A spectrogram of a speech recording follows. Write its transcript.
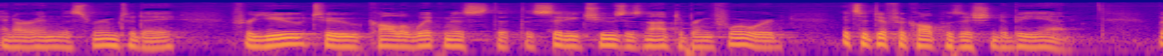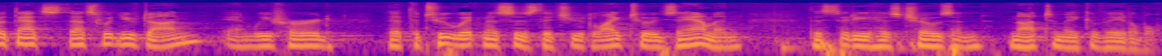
and are in this room today. For you to call a witness that the city chooses not to bring forward, it's a difficult position to be in. But that's, that's what you've done, and we've heard that the two witnesses that you'd like to examine, the city has chosen not to make available.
